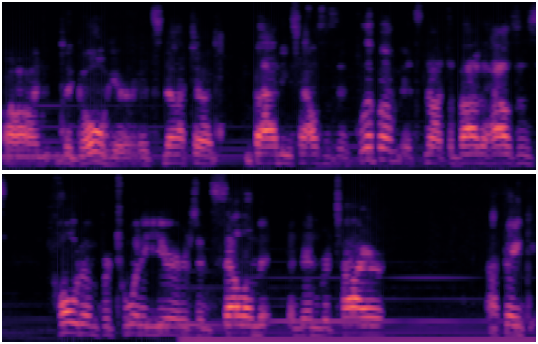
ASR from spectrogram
on the goal here. It's not to buy these houses and flip them. It's not to buy the houses, hold them for 20 years and sell them and then retire. I think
